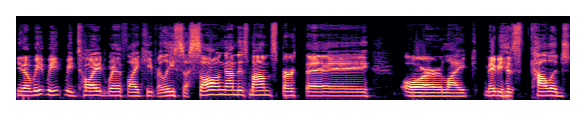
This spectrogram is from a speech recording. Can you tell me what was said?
you know we we we toyed with like he released a song on his mom's birthday or like maybe his college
